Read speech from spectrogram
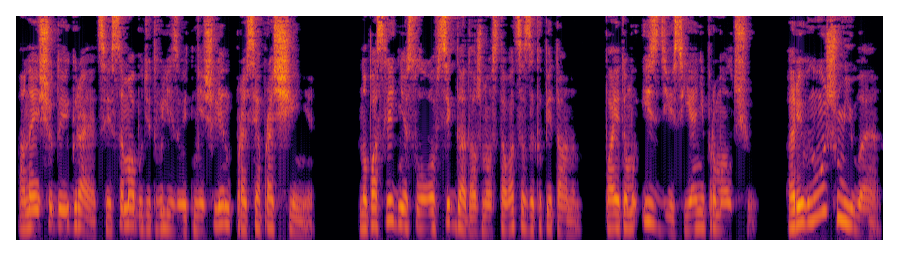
Она еще доиграется и сама будет вылизывать мне член, прося прощения. Но последнее слово всегда должно оставаться за капитаном, поэтому и здесь я не промолчу. «Ревнуешь, милая?»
